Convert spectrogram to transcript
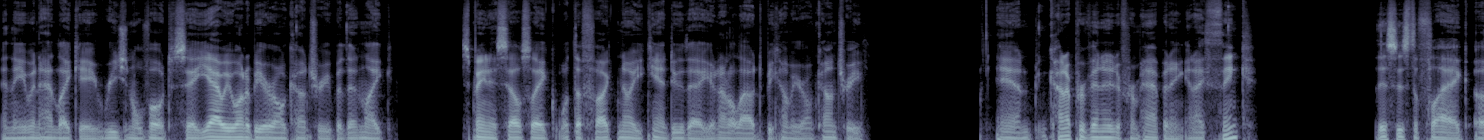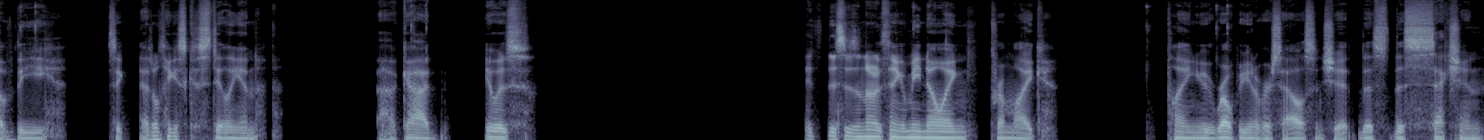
And they even had like a regional vote to say, yeah, we want to be our own country. But then like Spain itself's like, what the fuck? No, you can't do that. You're not allowed to become your own country. And kind of prevented it from happening. And I think this is the flag of the, I don't think it's Castilian. Uh, God, it was, it's, this is another thing of me knowing from like playing Europa Universalis and shit, this this section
